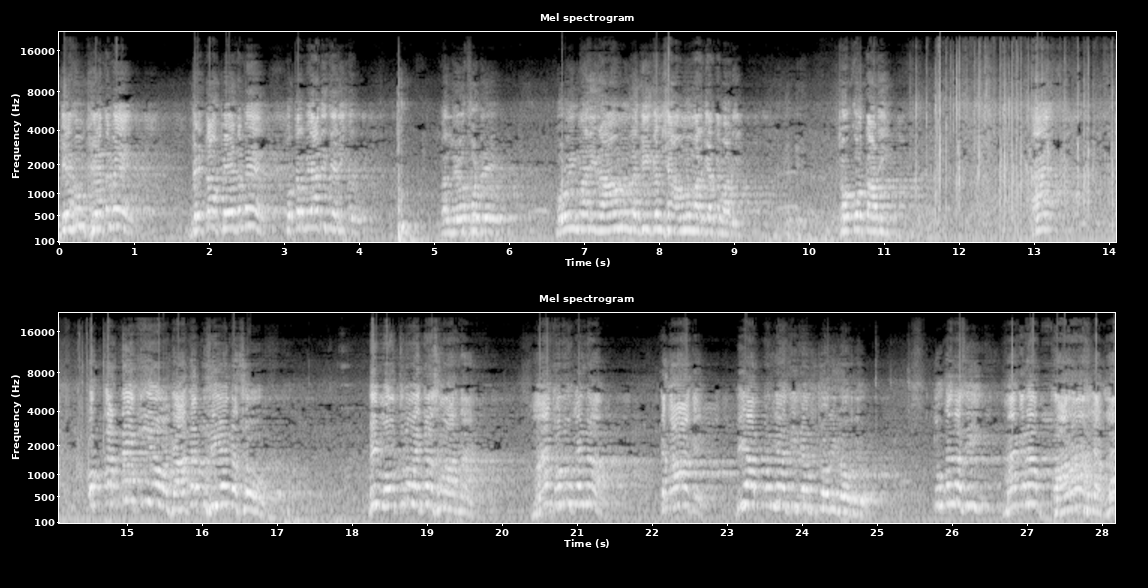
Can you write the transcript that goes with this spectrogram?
गेहूं खेत में बेटा पेट में पुत्र ਵਿਆਹ ਦੀ ਤਿਆਰੀ ਕਰੋ ਬੱਲਿਓ ਤੁਹਾਡੇ ਗੋਲੀ ਮਾਰੀ ਰਾਮ ਨੂੰ ਲੱਗੀ ਘਨਸ਼ਾਮ ਨੂੰ ਮਰ ਗਿਆ ਤਿਵਾੜੀ ਠੋਕੋ ਤਾੜੀ ਹੈ ਉਹ ਕਰਦੇ ਕੀ ਹੋ ਜਾਂ ਤਾਂ ਤੁਸੀਂ ਇਹ ਦੱਸੋ ਵੀ ਮੁਲਕ ਨੂੰ ਏਦਾਂ ਸਮਾਰਨਾ ਹੈ ਮੈਂ ਤੁਹਾਨੂੰ ਕਹਿੰਦਾ ਟਕਾ ਕੇ ਵੀ ਆ ਪੰਜਾਂ ਚੀਜ਼ਾਂ 'ਚ ਚੋਰੀ ਲੋੜ ਦਿਓ ਤੂੰ ਕਹਿੰਦਾ ਸੀ ਮੈਂ ਕਹਿੰਦਾ 12000 ਲੈ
